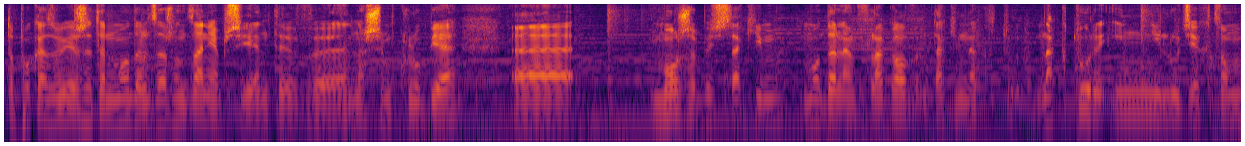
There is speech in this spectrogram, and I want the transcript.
To pokazuje, że ten model zarządzania przyjęty w naszym klubie e, może być takim modelem flagowym, takim, na, na który inni ludzie chcą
